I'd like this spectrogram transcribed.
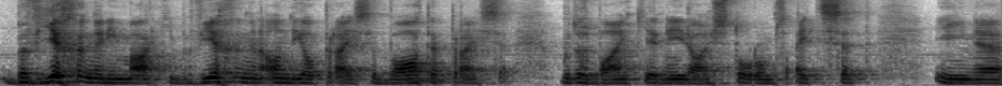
beweging in die mark, die beweging in aandelepryse, batepryse, moet ons baie keer net daai storms uitsit en uh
